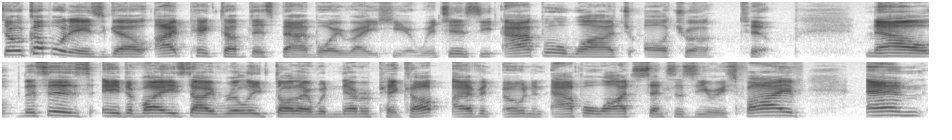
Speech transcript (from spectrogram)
So a couple of days ago, I picked up this bad boy right here, which is the Apple Watch Ultra 2. Now, this is a device I really thought I would never pick up. I haven't owned an Apple Watch since the Series 5, and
